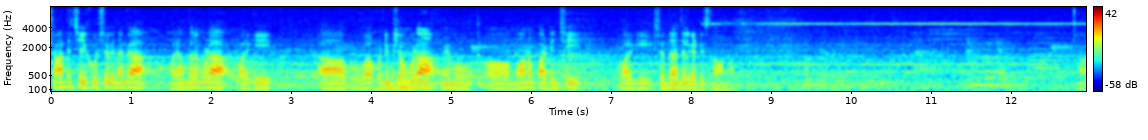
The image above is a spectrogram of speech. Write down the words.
శాంతి చేకూర్చే విధంగా మరి అందరం కూడా వారికి ఒక నిమిషం కూడా మేము మౌనం పాటించి వారికి శ్రద్ధాంజలి ఘటిస్తూ ఉన్నాం ఆ.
